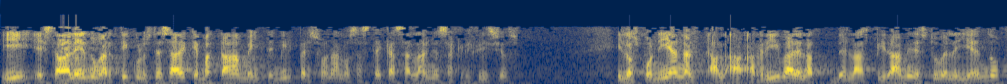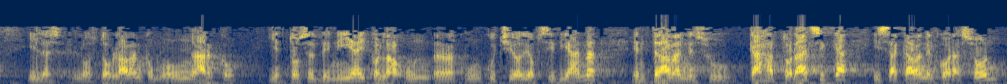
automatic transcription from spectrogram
Y estaba leyendo un artículo, usted sabe que mataban 20 mil personas los aztecas al año en sacrificios y los ponían arriba de, las pirámides, estuve leyendo, y los doblaban como un arco y entonces venía y con un, un, cuchillo de obsidiana entraban en su caja torácica y sacaban el corazón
